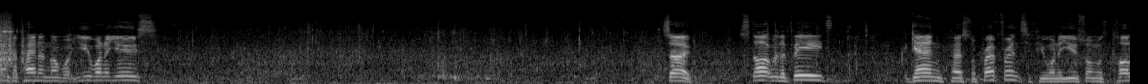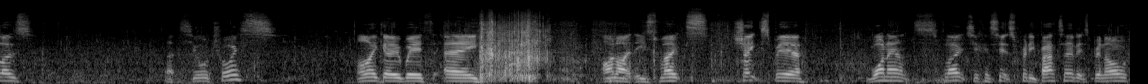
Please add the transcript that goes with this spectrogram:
all dependent on what you want to use. So, start with a bead. Again, personal preference. If you want to use one with collars, that's your choice. I go with a, I like these floats, Shakespeare one ounce floats. You can see it's pretty battered, it's been old.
